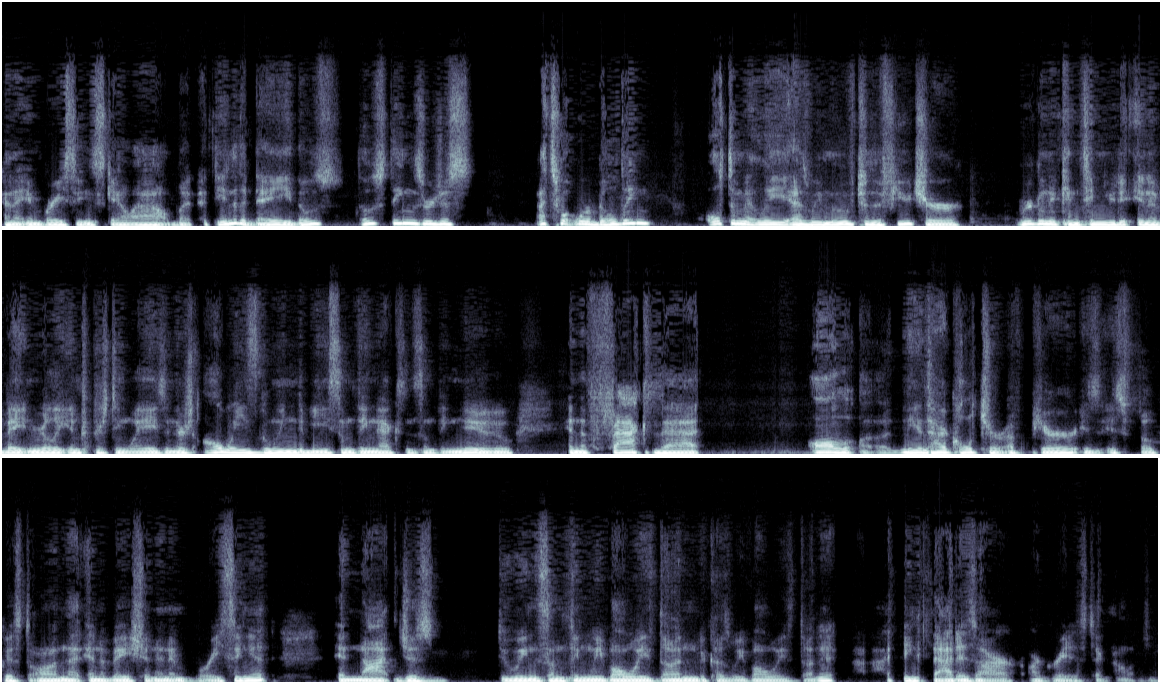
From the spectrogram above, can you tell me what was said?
kind of embracing scale out. But at the end of the day those those things are just that's what we're building. Ultimately as we move to the future we're going to continue to innovate in really interesting ways. And there's always going to be something next and something new. And the fact that all uh, the entire culture of pure is is focused on that innovation and embracing it and not just doing something we've always done because we've always done it i think that is our our greatest technology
